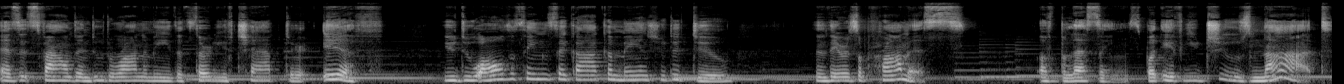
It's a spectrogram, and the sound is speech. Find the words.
as it's found in Deuteronomy, the 30th chapter, if you do all the things that God commands you to do, then there is a promise of blessings. But if you choose not,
